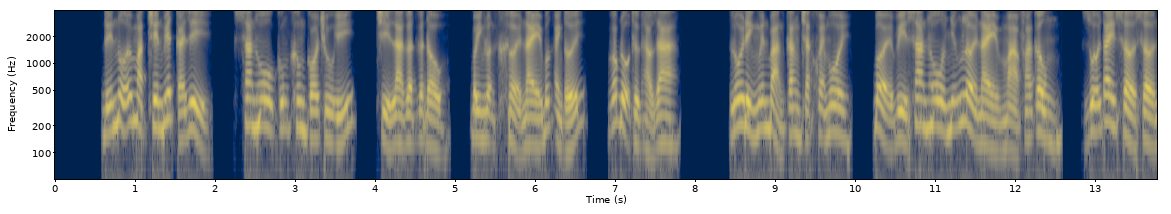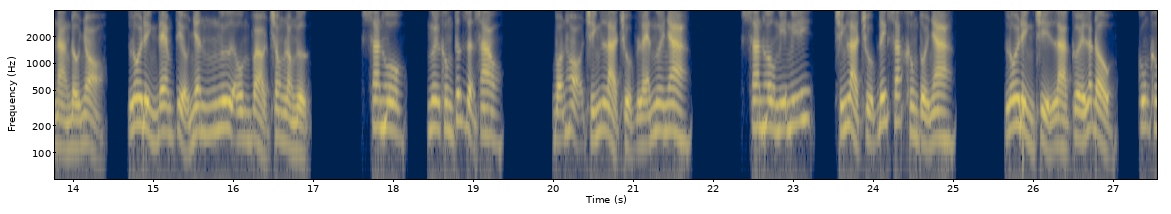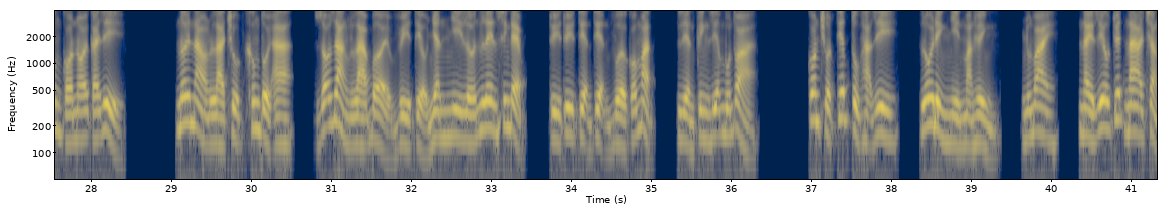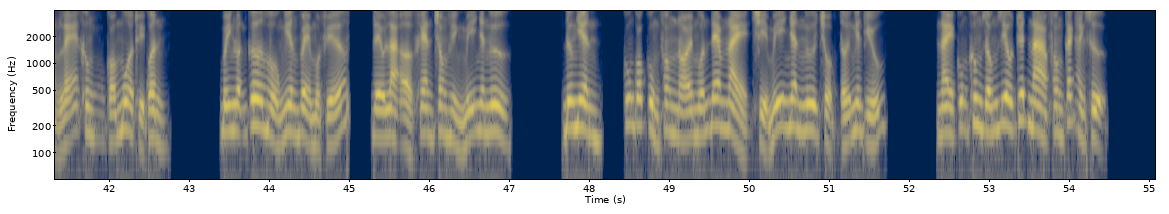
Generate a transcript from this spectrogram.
Đến nỗi mặt trên viết cái gì, san hô cũng không có chú ý, chỉ là gật gật đầu, bình luận khởi này bức ảnh tới, góc độ thực hảo ra. Lôi đình nguyên bản căng chặt khoe môi, bởi vì san hô những lời này mà phá công, duỗi tay sờ sờ nàng đầu nhỏ, lôi đình đem tiểu nhân ngư ôm vào trong lòng ngực. San hô, ngươi không tức giận sao? Bọn họ chính là chụp lén ngươi nha. San hô nghĩ nghĩ, chính là chụp đích sắc không tồi nha. Lôi đình chỉ là cười lắc đầu, cũng không có nói cái gì. Nơi nào là chụp không tồi à, rõ ràng là bởi vì tiểu nhân nhi lớn lên xinh đẹp, tùy tùy tiện tiện vừa có mặt, liền kinh diễm bốn tỏa. Con chuột tiếp tục hạ di, lôi đình nhìn màn hình, nhún vai, này Diêu Tuyết Na chẳng lẽ không có mua thủy quân. Bình luận cơ hồ nghiêng về một phía, đều là ở khen trong hình Mỹ nhân ngư. Đương nhiên, cũng có cùng phong nói muốn đem này chỉ Mỹ nhân ngư trộm tới nghiên cứu. Này cũng không giống Diêu Tuyết Na phong cách hành sự.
